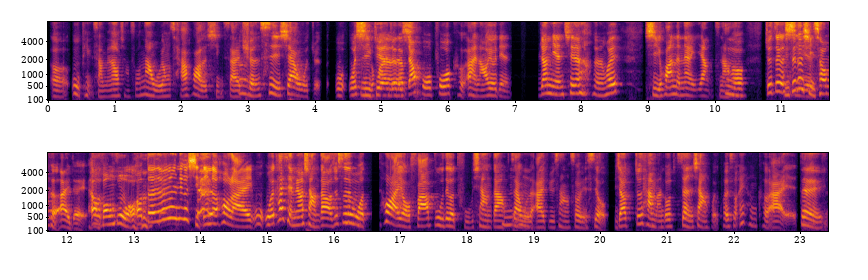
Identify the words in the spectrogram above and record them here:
呃物品上面，然后想说那我用插画的形式来诠释一下，我觉得我我喜欢，觉得比较活泼可爱，然后有点。比较年轻人可能会喜欢的那个样子，然后就这个你这个喜超可爱的，好丰富哦。哦，对对对，那个喜真的后来我我一开始也没有想到，就是我后来有发布这个图像，当在我的 IG 上的时候，也是有比较就是还蛮多正向回馈，说哎很可爱哎。对，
